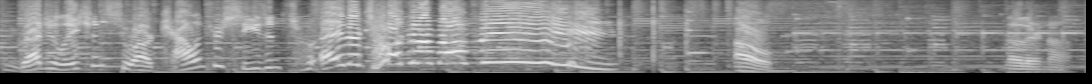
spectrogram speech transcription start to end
Congratulations to our Challenger Season Hey, they're talking about me! Oh. No, they're not.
